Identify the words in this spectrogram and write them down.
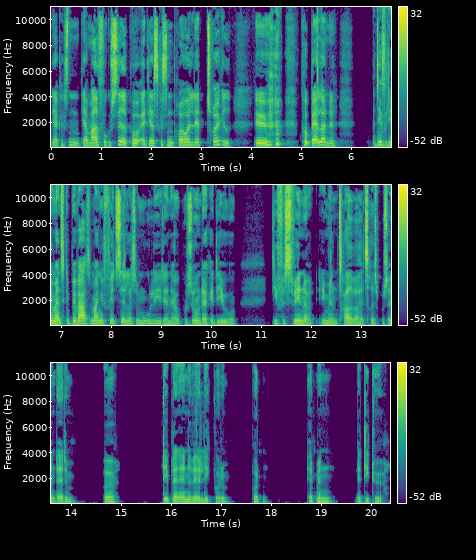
jeg, kan sådan, jeg er meget fokuseret på, at jeg skal sådan prøve at lette trykket øh, på ballerne. Det er fordi, man skal bevare så mange fedtceller som muligt i den her operation. Der kan de jo, de forsvinder imellem 30 og 50 procent af dem. Og det er blandt andet ved at ligge på dem, på den, at man, at de dør.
